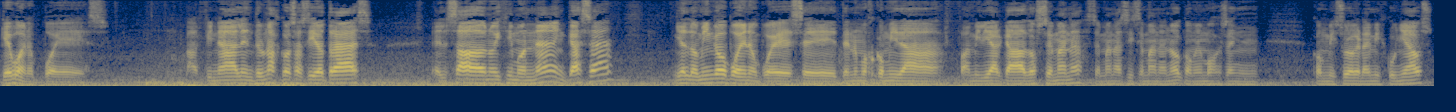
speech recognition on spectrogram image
que, bueno, pues al final, entre unas cosas y otras, el sábado no hicimos nada en casa y el domingo, bueno, pues eh, tenemos comida familiar cada dos semanas, semanas y semanas no, comemos con mi suegra y mis cuñados.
